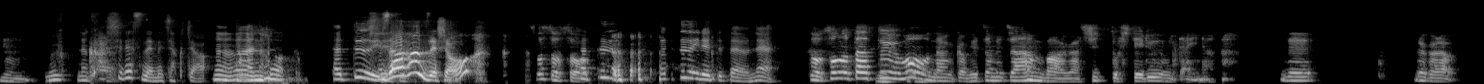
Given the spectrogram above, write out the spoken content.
うん、なんか、昔ですね、めちゃくちゃ。うん、あの、タトゥーシザーハンズでしょ？そうそうそう。タトゥー、タトゥー入れてたよね。そう、そのタトゥーもなんかめちゃめちゃアンバーが嫉妬してるみたいな。で、だから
